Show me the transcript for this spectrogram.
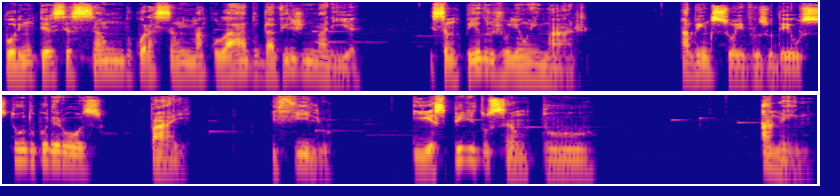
Por intercessão do coração imaculado da Virgem Maria e São Pedro Julião Eimar, abençoe-vos o Deus Todo-Poderoso, Pai e Filho e Espírito Santo. Amém.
